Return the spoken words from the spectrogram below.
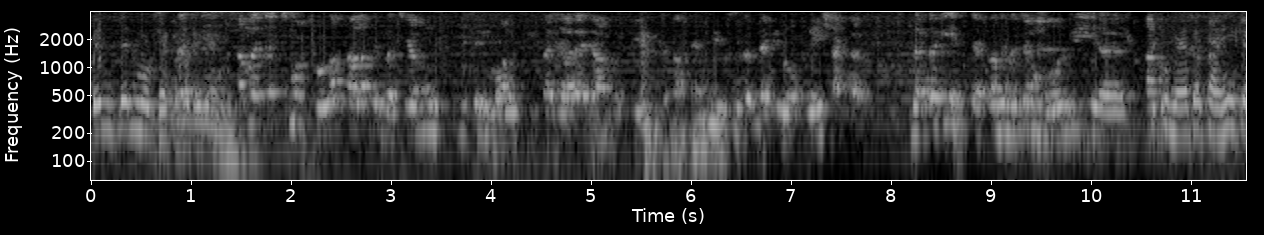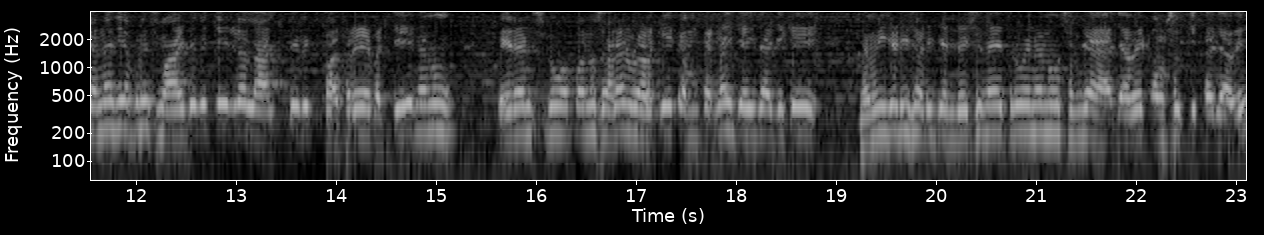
ਤਿੰਨ ਤਿੰਨ ਮੋਟਰਸਾਈਕਲ ਫੜੇ ਗਏ ਨੇ। ਸਮਝਦੇ ਕਿ ਹੁਣ 16 ਸਾਲਾਂ ਦੇ ਬੱਚਿਆਂ ਨੂੰ ਇਸ ਚੀਜ਼ से ਇਨਵੋਲਵ ਕੀਤਾ ਜਾ ਰਿਹਾ ਹੈ ਜਾਂ ਫਿਰ ਕੀ ਜਿੱਦਾਂ ਸੈਂਸੀ ਉਸ ਦਾ ਸੈਂਸੀ ਲੋਕ ਨਹੀਂ ਸ਼ੱਕ ਕਰਦੇ। ਲੱਗਦਾ ਕਿ ਇਸ ਤਰ੍ਹਾਂ ਦੇ ਬੱਚਿਆਂ ਨੂੰ ਹੋਰ ਵੀ ਅਹ, ਦੇਖੋ ਮੈਂ ਤਾਂ ਤਾਂ ਹੀ ਕਹਿਣਾ ਜੀ ਆਪਣੇ ਸਮਾਜ ਦੇ ਵਿੱਚ ਇਹ ਜਿਹੜਾ ਲਾਲਚ ਦੇ ਵਿੱਚ ਫਸ ਰਹੇ ਬੱਚੇ ਇਹਨਾਂ ਨੂੰ ਪੇਰੈਂਟਸ ਨੂੰ ਆਪਾਂ ਨੂੰ ਸਾਰਿਆਂ ਨੂੰ ਰਲ ਕੇ ਕੰਮ ਕਰਨਾ ਹੀ ਚਾਹੀਦਾ ਜੀ ਕਿ ਨਵੀਂ ਜਿਹੜੀ ਸਾਡੀ ਜਨਰੇਸ਼ਨ ਹੈ ਇਧਰੋਂ ਇਹਨਾਂ ਨੂੰ ਸਮਝਾਇਆ ਜਾਵੇ ਕਾਉਂਸਲ ਕੀਤਾ ਜਾਵੇ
